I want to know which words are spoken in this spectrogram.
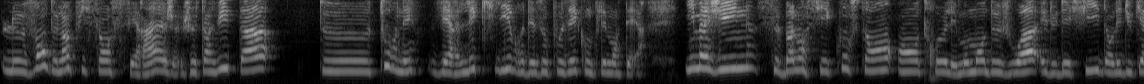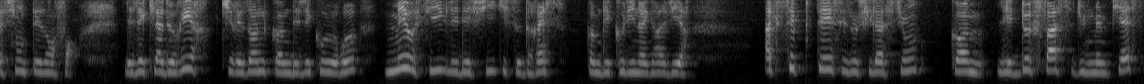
le vent de l'impuissance fait rage, je t'invite à te tourner vers l'équilibre des opposés complémentaires. Imagine ce balancier constant entre les moments de joie et de défi dans l'éducation de tes enfants, les éclats de rire qui résonnent comme des échos heureux, mais aussi les défis qui se dressent comme des collines à gravir. Accepter ces oscillations comme les deux faces d'une même pièce,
